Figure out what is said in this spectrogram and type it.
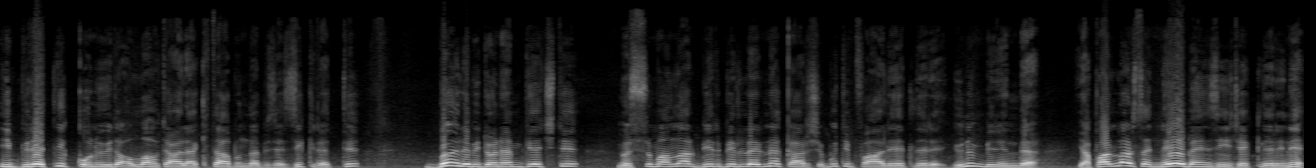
ibretlik konuyu da Allahu Teala kitabında bize zikretti. Böyle bir dönem geçti. Müslümanlar birbirlerine karşı bu tip faaliyetleri günün birinde yaparlarsa neye benzeyeceklerini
